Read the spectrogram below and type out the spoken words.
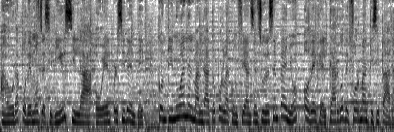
Ahora podemos decidir si la o el presidente continúa en el mandato por la confianza en su desempeño o deja el cargo de forma anticipada.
